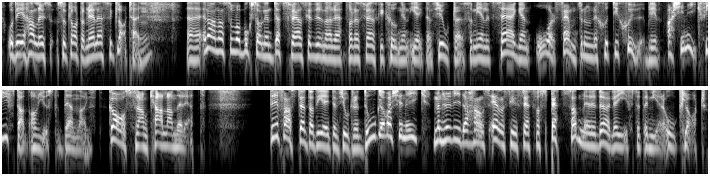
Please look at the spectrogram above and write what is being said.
och det handlar ju så, såklart om, jag läser klart här. Eh, En annan som var bokstavligen dödsförälskad i denna rätt var den svenska kungen Erik den XIV som enligt sägen år 1577 blev arsenikförgiftad av just denna gasframkallande rätt. Det är fastställt att Erik den XIV dog av arsenik, men huruvida hans älsklingsrätt var spetsad med det dödliga giftet är mer oklart.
